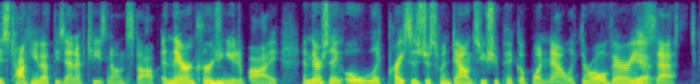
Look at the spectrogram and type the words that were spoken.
is talking about these NFTs nonstop and they're encouraging mm-hmm. you to buy and they're saying, oh, like prices just went down. So you should pick up one now. Like they're all very yeah. obsessed,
